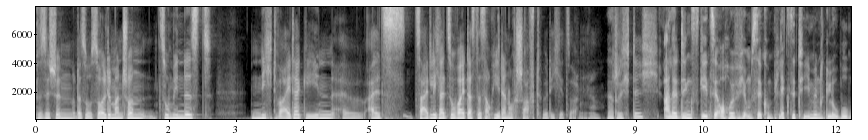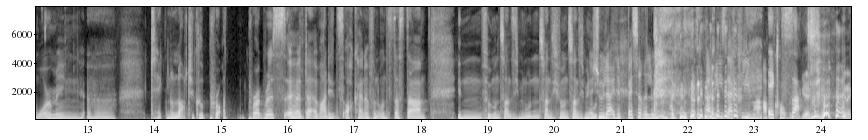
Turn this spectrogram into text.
position oder so, sollte man schon zumindest nicht weitergehen äh, als zeitlich halt so weit, dass das auch jeder noch schafft, würde ich jetzt sagen. Ja. Richtig. Allerdings geht es ja auch häufig um sehr komplexe Themen, Global Warming, äh, Technological Pro Progress. Äh, da erwartet jetzt auch keiner von uns, dass da in 25 Minuten, 20, 25 Minuten der Schüler eine bessere Lösung hat als das Pariser Klimaabkommen. Exakt. Ja,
